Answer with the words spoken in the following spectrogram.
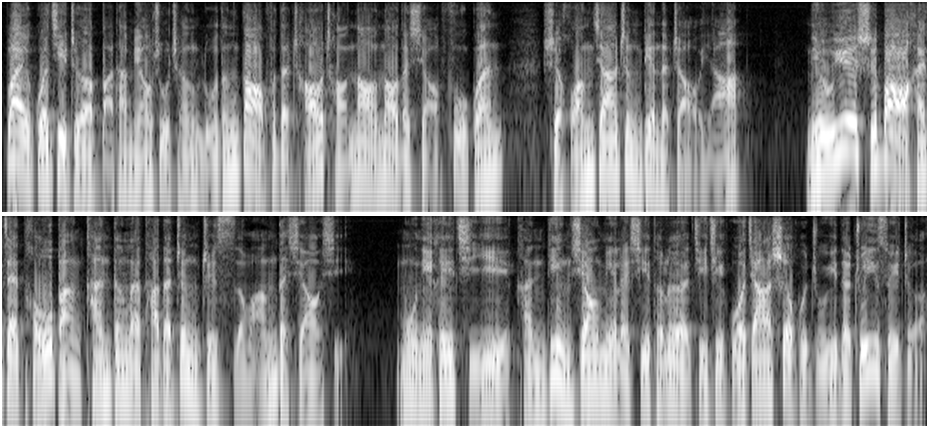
外国记者把他描述成鲁登道夫的吵吵闹闹的小副官，是皇家政变的爪牙。《纽约时报》还在头版刊登了他的政治死亡的消息。慕尼黑起义肯定消灭了希特勒及其国家社会主义的追随者。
